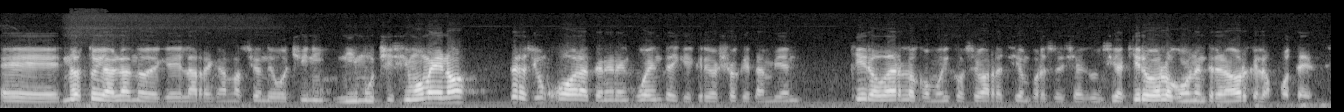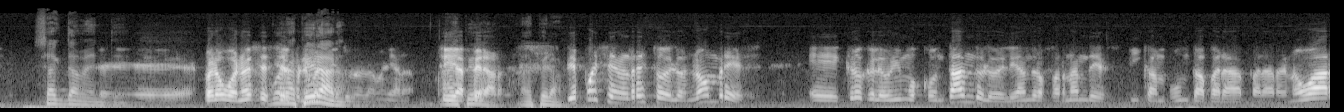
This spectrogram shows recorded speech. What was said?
Eh, no estoy hablando de que es la reencarnación de Bocini, ni muchísimo menos, pero sí un jugador a tener en cuenta y que creo yo que también quiero verlo, como dijo Seba recién, por eso decía que coincida, quiero verlo como un entrenador que los potencie. Exactamente. Eh, pero bueno, ese es el primer título de la mañana. A Sí, esperar. a esperar. Después en el resto de los nombres, eh, creo que lo venimos contando, lo de Leandro Fernández pica en punta para, para renovar,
